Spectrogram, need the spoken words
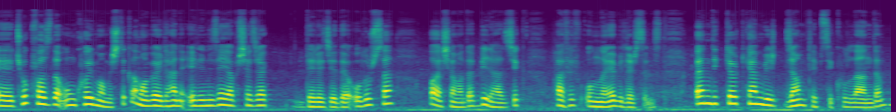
Ee, çok fazla un koymamıştık ama böyle hani elinize yapışacak derecede olursa o aşamada birazcık hafif unlayabilirsiniz. Ben dikdörtgen bir cam tepsi kullandım.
